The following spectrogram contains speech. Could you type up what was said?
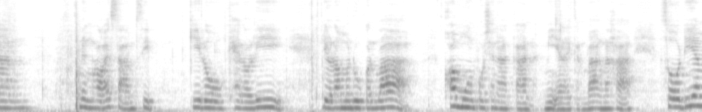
าน 130 กิโลแคลอรี่ เดี๋ยวเรามาดูกันว่าข้อมูลโภชนาการมีอะไรกันบ้างนะคะ โซเดียม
